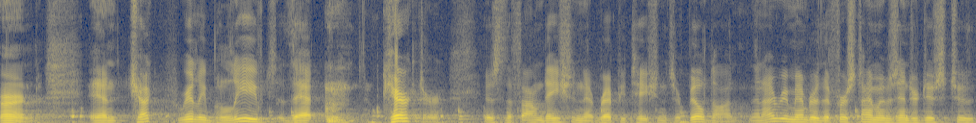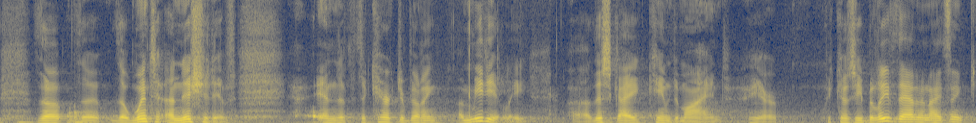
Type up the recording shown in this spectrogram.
earned. And Chuck really believed that character is the foundation that reputations are built on. And I remember the first time I was introduced to the, the, the Wendt initiative and the, the character building, immediately uh, this guy came to mind here because he believed that, and I think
